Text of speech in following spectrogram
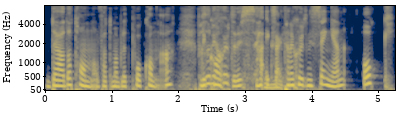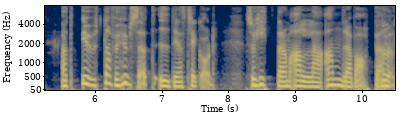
dödat honom för att de har blivit påkomna. Fast han är skjuten i sängen. Exakt, han är skjuten i sängen och att utanför huset i deras trädgård så hittar de alla andra vapen. Men-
